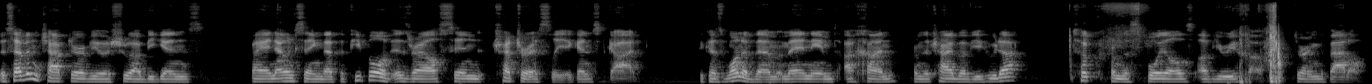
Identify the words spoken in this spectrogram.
The seventh chapter of Yehoshua begins by announcing that the people of Israel sinned treacherously against God, because one of them, a man named Achan from the tribe of Yehuda, took from the spoils of Jericho during the battle.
